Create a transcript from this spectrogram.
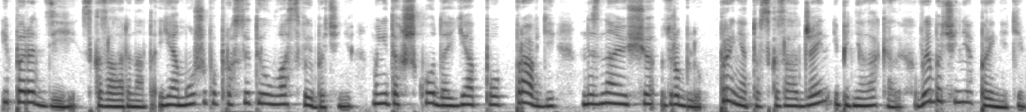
і перед Зігі, сказала Рената, я мушу попросити у вас вибачення. Мені так шкода, я по правді не знаю, що зроблю. Прийнято, сказала Джейн і підняла келих. Вибачення прийняті.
